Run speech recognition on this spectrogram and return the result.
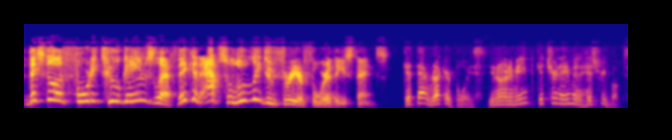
they still have 42 games left. They can absolutely do three or four of these things. Get that record, boys. You know what I mean? Get your name in the history books.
